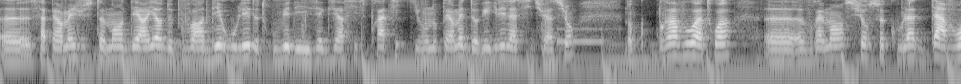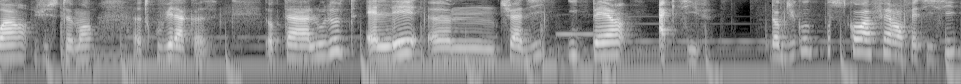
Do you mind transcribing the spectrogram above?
euh, ça permet justement derrière de pouvoir dérouler, de trouver des exercices pratiques qui vont nous permettre de régler la situation. Donc bravo à toi, euh, vraiment sur ce coup-là, d'avoir justement euh, trouvé la cause. Donc ta louloute, elle est, tu as dit, hyper active. Donc du coup, ce qu'on va faire en fait ici,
